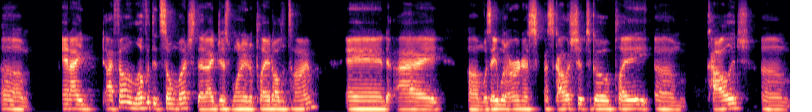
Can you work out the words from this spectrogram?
um, and I I fell in love with it so much that I just wanted to play it all the time, and I um, was able to earn a, a, scholarship to go play um, college, um,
